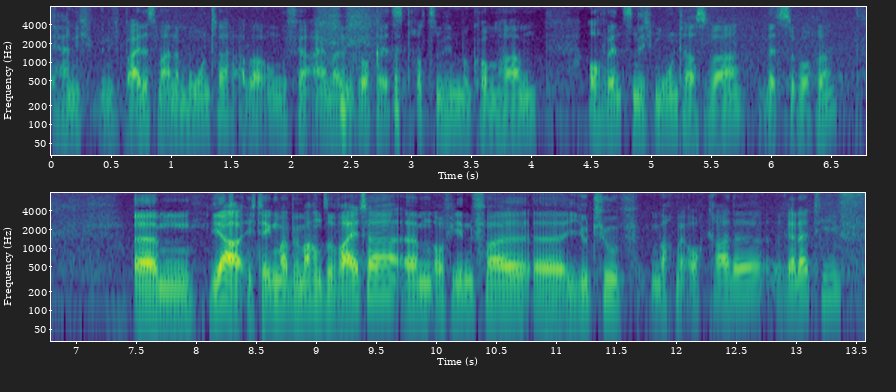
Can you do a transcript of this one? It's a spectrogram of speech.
ja nicht, nicht beides mal an einem Montag, aber ungefähr einmal die Woche jetzt trotzdem hinbekommen haben. Auch wenn es nicht montags war, letzte Woche. Ähm, ja, ich denke mal, wir machen so weiter. Ähm, auf jeden Fall, äh, YouTube machen wir auch gerade relativ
